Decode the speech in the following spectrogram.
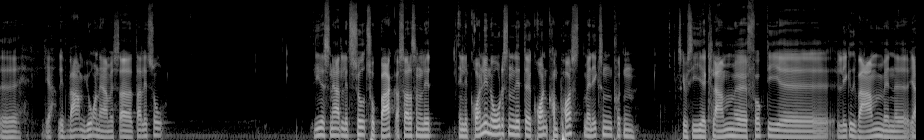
øh, ja, lidt varm jord nærmest, så der er lidt sol. Lige snært lidt sød tobak, og så er der sådan lidt en lidt grønlig note, sådan lidt øh, grøn kompost, men ikke sådan på den, skal vi sige, øh, klamme, øh, fugtige, øh, ligget i varme, men øh, ja,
